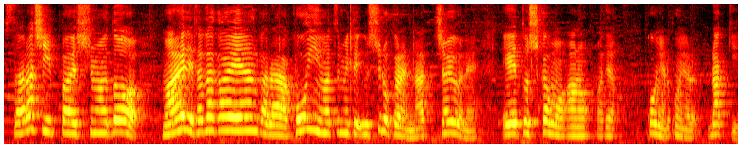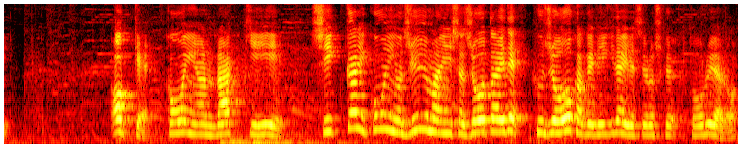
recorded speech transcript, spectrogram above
スタラ失敗してしまうと、前で戦えやんから、コインを集めて後ろからになっちゃうよね。えーと、しかも、あの、待てよ。コインある、コインある。ラッキー。オッケー。コインある、ラッキー。しっかりコインを10枚にした状態で浮上をかけていきたいです。よろしく。通るやろ。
